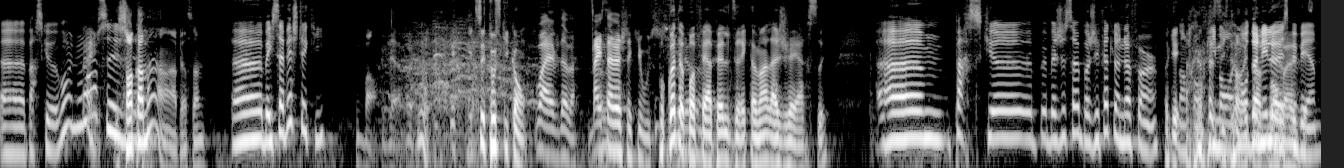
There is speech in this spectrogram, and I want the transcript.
Euh, parce que, ouais, non, c'est. Ils sont comment en personne? Euh, ben, ils savaient j'étais qui. Bon, évidemment. C'est tout ce qui compte. Ouais, évidemment. Ben, ça va, j'étais qui aussi. Pourquoi t'as pas fait appel directement à la GRC? Euh, parce que, ben, je sais pas, j'ai fait le 9-1. Ok. Dans le fond, puis ils m'ont Ils donné le bon, ben, SPVM.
